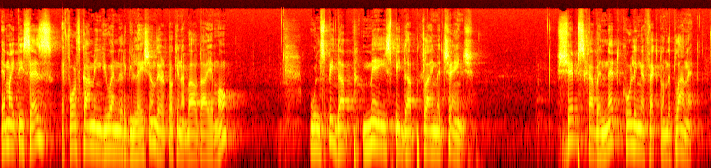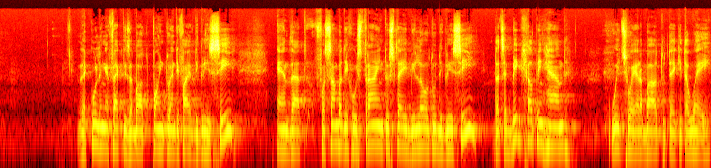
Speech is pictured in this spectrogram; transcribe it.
MIT says a forthcoming UN regulation, they're talking about IMO, will speed up, may speed up climate change. Ships have a net cooling effect on the planet. The cooling effect is about 0.25 degrees C, and that for somebody who's trying to stay below 2 degrees C, that's a big helping hand, which we are about to take it away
